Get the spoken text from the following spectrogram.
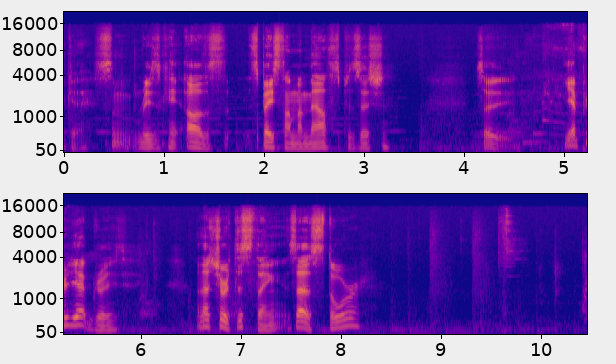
Okay, some reason can't. Oh, it's, based on my mouth's position. So, yeah, pretty upgrade. I'm not sure what this thing is. That a store? I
